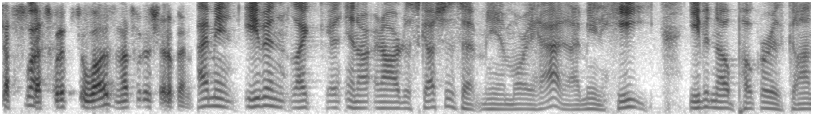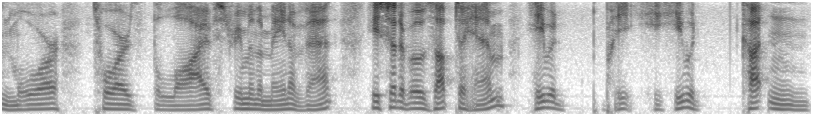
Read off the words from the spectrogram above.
that's well, that's what it was, and that's what it should have been. I mean, even like in our in our discussions that me and Mori had, I mean, he even though poker has gone more towards the live stream of the main event. He said if it was up to him, he would he, he, he would cut and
